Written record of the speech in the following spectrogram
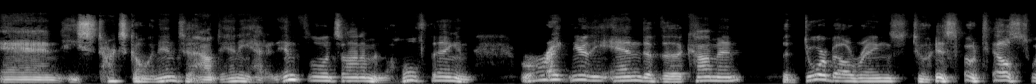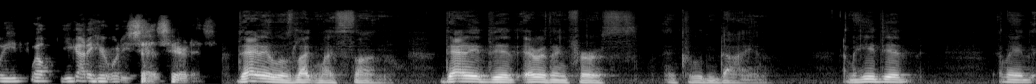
and he starts going into how Danny had an influence on him and the whole thing, and right near the end of the comment the doorbell rings to his hotel suite. Well, you got to hear what he says. Here it is. Danny was like my son. Danny did everything first, including dying. I mean, he did. I mean,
